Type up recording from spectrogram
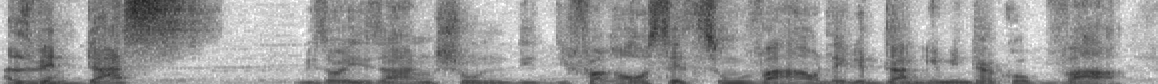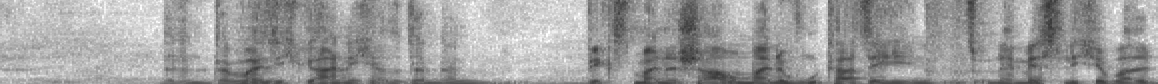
Also wenn das wie soll ich sagen, schon die, die Voraussetzung war und der Gedanke im Hinterkopf war, dann, dann weiß ich gar nicht, also dann, dann wächst meine Scham und meine Wut tatsächlich ins Unermessliche, weil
